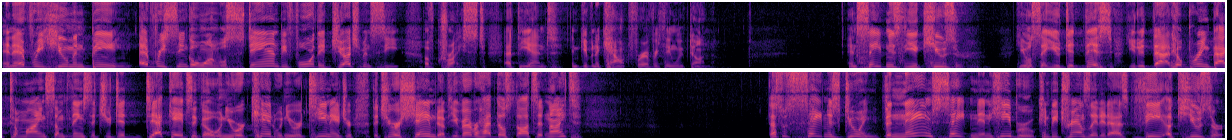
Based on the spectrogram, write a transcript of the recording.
And every human being, every single one, will stand before the judgment seat of Christ at the end and give an account for everything we've done. And Satan is the accuser. He will say, You did this, you did that. He'll bring back to mind some things that you did decades ago when you were a kid, when you were a teenager, that you're ashamed of. You've ever had those thoughts at night? That's what Satan is doing. The name Satan in Hebrew can be translated as the accuser.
